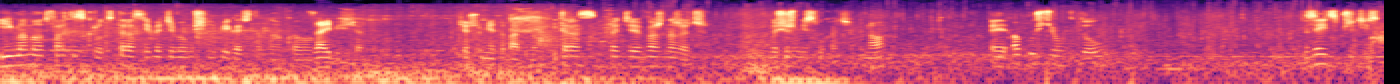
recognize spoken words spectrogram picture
I mamy otwarty skrót. Teraz nie będziemy musieli biegać tam naokoło. Zajebiście. Cieszy mnie to bardzo. I teraz będzie ważna rzecz. Musisz mnie słuchać. No, E, opuść ją w dół. Zejdź z przycisku.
